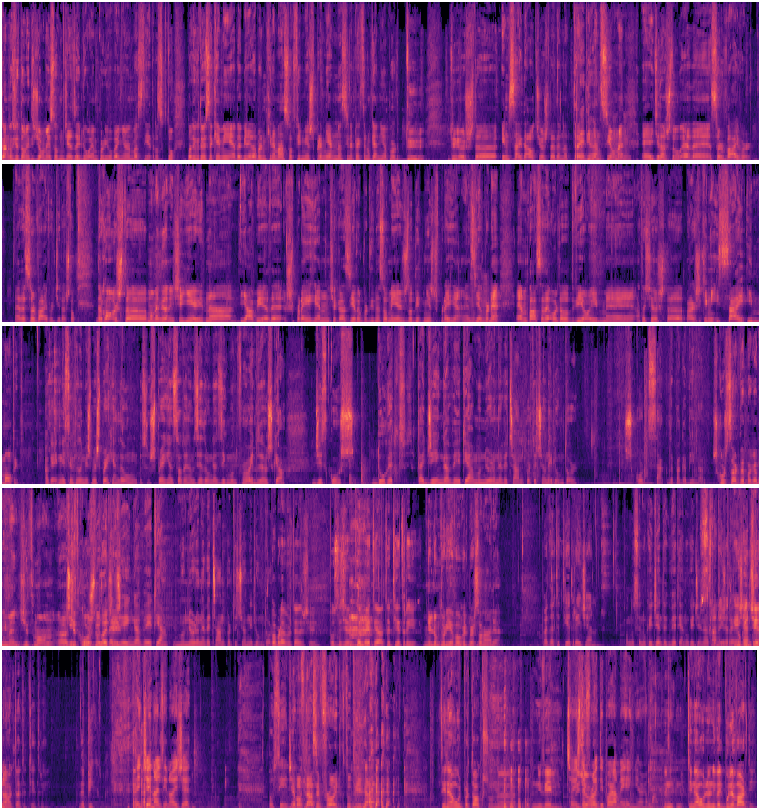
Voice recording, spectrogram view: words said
Këngët që doni dëgjoni sot mëngjes do i luajmë për juve njërën mbas tjetrës këtu. Do t'ju kujtoj se kemi edhe bileta për në kinema sot. Filmi është premierë në Cineplex, nuk janë një, por dy. Dy është uh, Inside Out, që është edhe në tre dimensione, mm -hmm. e gjithashtu edhe Survivor. Edhe Survivor gjithashtu. Ndërkohë është uh, momenti tani që Jeri t'na japi edhe shprehjen që ka zgjedhur për ditën e sotme, Jeri çdo ditë një shprehje e zgjedh mm -hmm. për ne. E më pas edhe Olta do të vijojë me atë që është parashikimi i saj i motit. Okej, okay, nisim fillimisht me shprehjen dhe unë shprehjen sot e kam zgjedhur nga Sigmund Freud dhe është kjo. Gjithkush duhet ta gjejë nga vetja mënyrën e veçantë për të qenë i lumtur. Shkurt, sakt dhe pa gabime. Shkurt, saktë dhe pa gabime gjithmonë, uh, gjithkush duhet ta gjejë nga vetja mënyrën e veçantë për të qenë i lumtur. Po pra, vërtet është. Po se gjen te vetja, te tjetri një lumturi e vogël personale. Po edhe te tjetri e gjen. Po nëse nuk e gjen tek vetja, nuk e gjen as te tjetri. Nuk e gjen Olta te tjetri. Dhe pikë. E gjen Altin, e gjen. Po si e gjen? Ne po flasim Freud këtu, ti na. Ti na ul përtokë kështu në nivel. Çfarë ishte Freudi para meje një herë, Haman? Ti na ul në nivel bulevardi.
